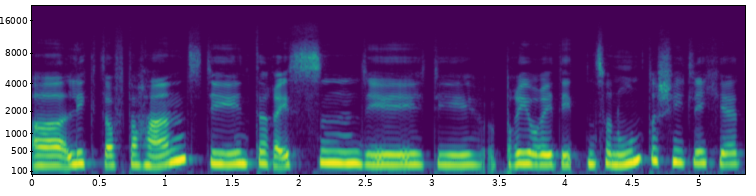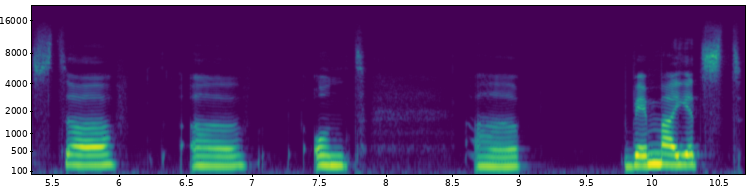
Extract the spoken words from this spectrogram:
äh, liegt auf der Hand, die Interessen, die, die Prioritäten sind unterschiedlich jetzt. Äh, äh, und äh, wenn man jetzt,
